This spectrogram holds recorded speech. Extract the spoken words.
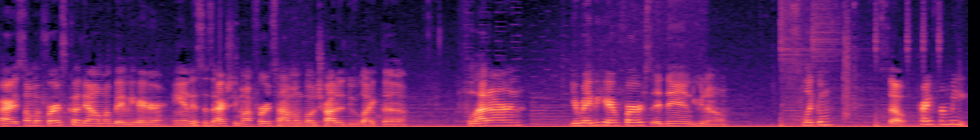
All right so i'm gonna first cut down my baby hair and this is actually my first time i'm gonna try to do like the flat iron your baby hair first and then you know slick them so pray for me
